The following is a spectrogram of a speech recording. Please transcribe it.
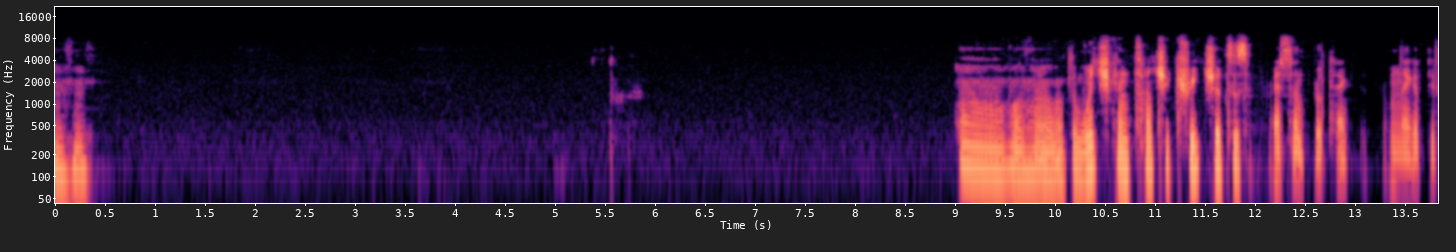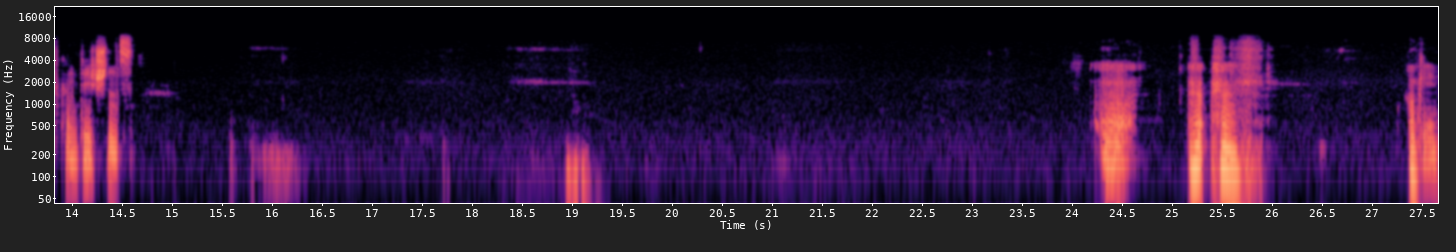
Mm-hmm. Uh, well, uh, the witch can touch a creature to suppress and protect it from negative conditions. okay.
